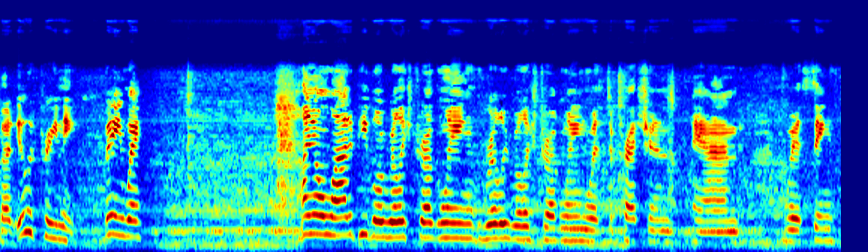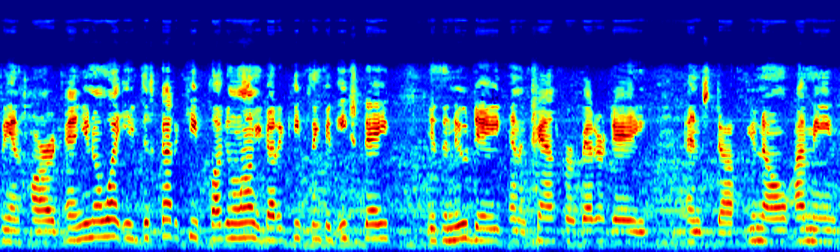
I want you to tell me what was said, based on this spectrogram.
But it was pretty neat. But anyway, I know a lot of people are really struggling, really, really struggling with depression and with things being hard. And you know what? You just got to keep plugging along. You got to keep thinking each day is a new day and a chance for a better day and stuff. You know, I mean,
